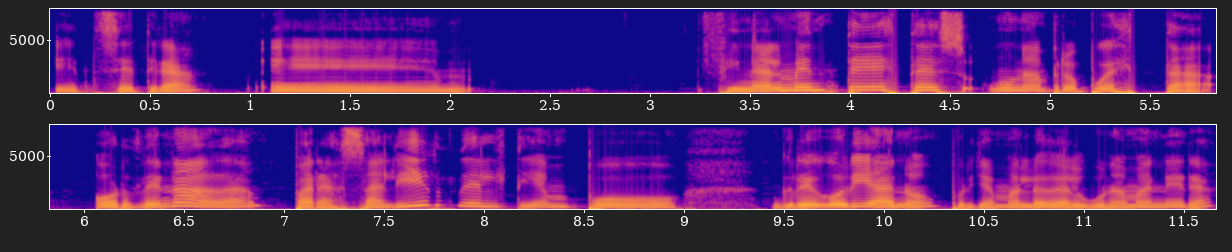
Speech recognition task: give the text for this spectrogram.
etcétera, eh, finalmente esta es una propuesta ordenada para salir del tiempo gregoriano, por llamarlo de alguna manera,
